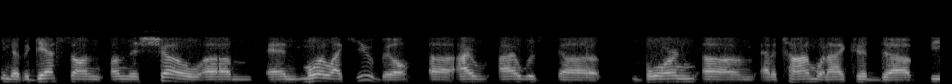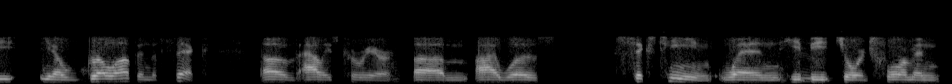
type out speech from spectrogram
you know the guests on on this show, um, and more like you, Bill, uh, I I was uh, born um, at a time when I could uh, be you know grow up in the thick of Ali's career. Um, I was 16 when he mm. beat George Foreman,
